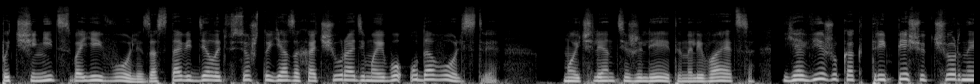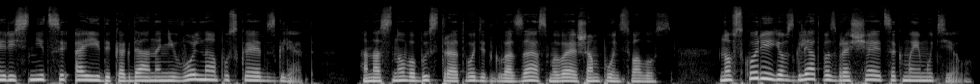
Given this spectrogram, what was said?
подчинить своей воле, заставить делать все, что я захочу ради моего удовольствия. Мой член тяжелеет и наливается. Я вижу, как трепещут черные ресницы Аиды, когда она невольно опускает взгляд. Она снова быстро отводит глаза, смывая шампунь с волос. Но вскоре ее взгляд возвращается к моему телу.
